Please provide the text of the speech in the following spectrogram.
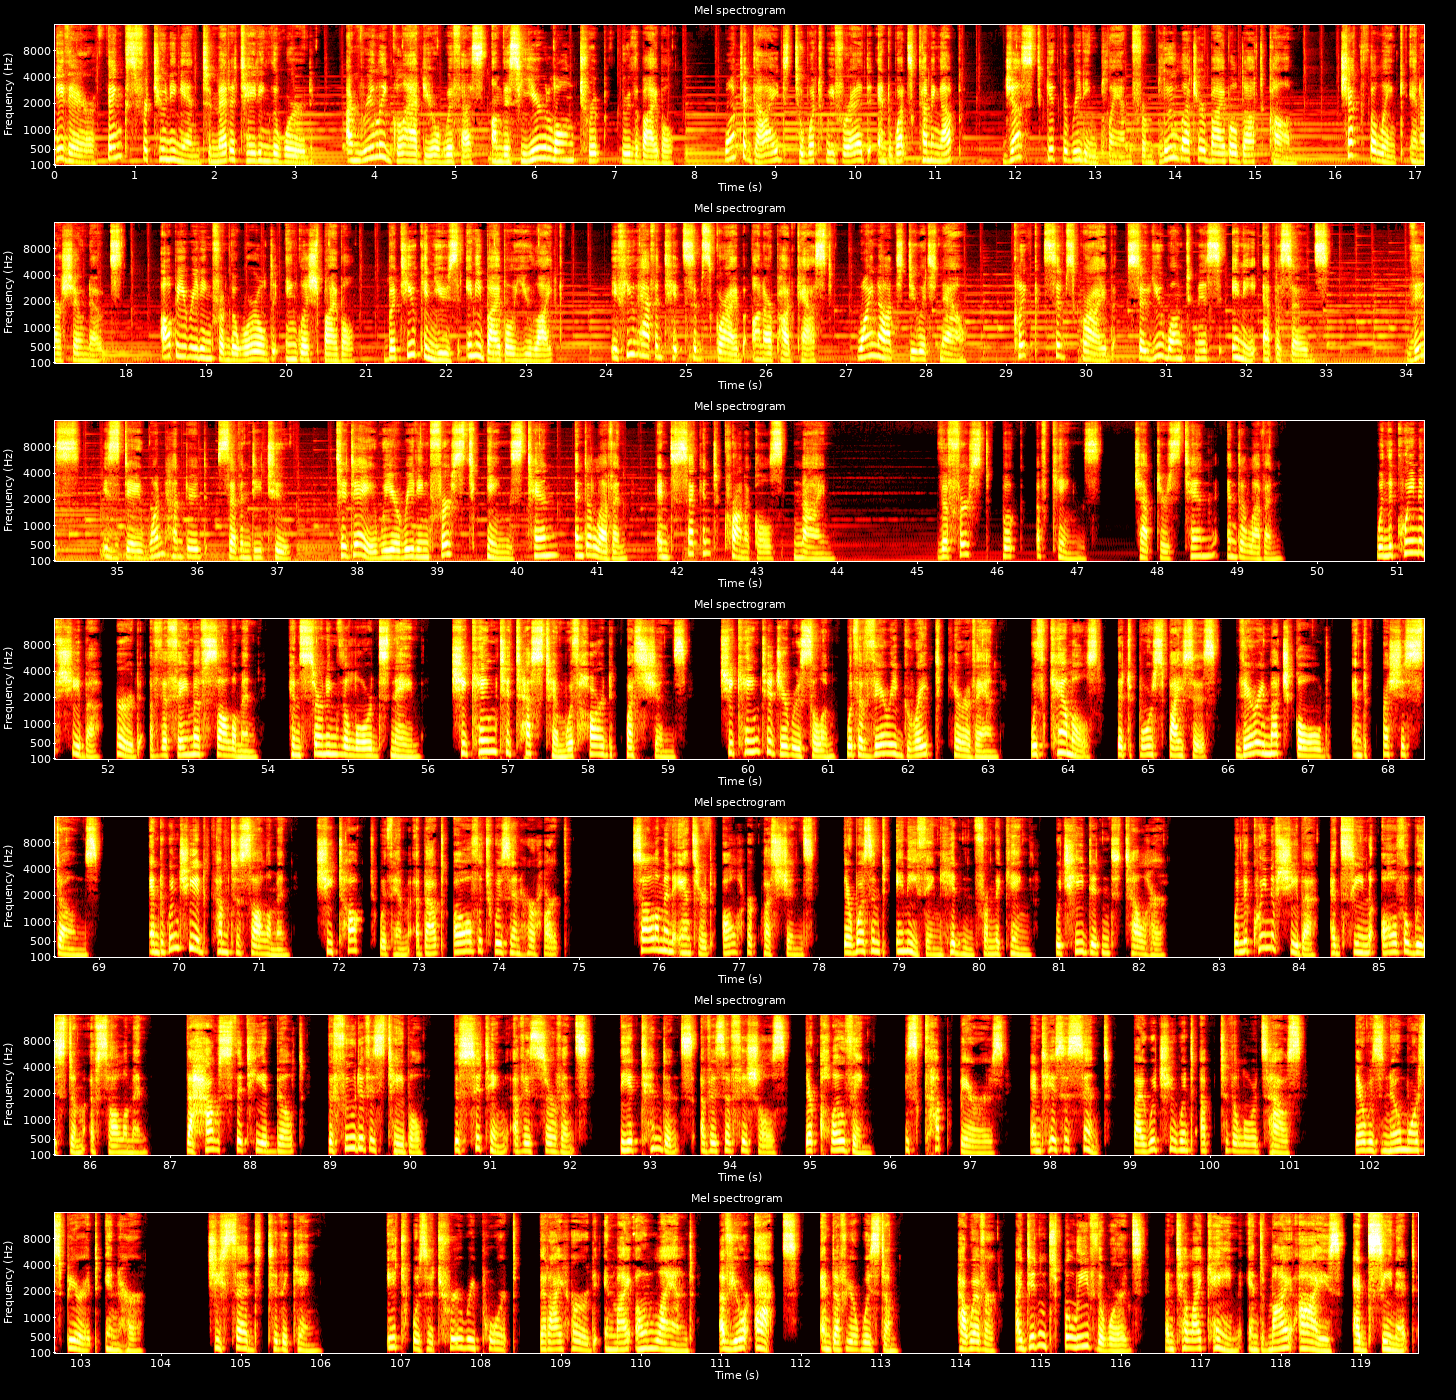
Hey there, thanks for tuning in to Meditating the Word. I'm really glad you're with us on this year long trip through the Bible. Want a guide to what we've read and what's coming up? Just get the reading plan from blueletterbible.com. Check the link in our show notes. I'll be reading from the World English Bible, but you can use any Bible you like. If you haven't hit subscribe on our podcast, why not do it now? Click subscribe so you won't miss any episodes. This is day 172. Today we are reading 1 Kings 10 and 11 and 2 Chronicles 9. The first book of Kings, chapters 10 and 11. When the Queen of Sheba heard of the fame of Solomon concerning the Lord's name, she came to test him with hard questions. She came to Jerusalem with a very great caravan, with camels that bore spices, very much gold, and precious stones. And when she had come to Solomon, she talked with him about all that was in her heart. Solomon answered all her questions. There wasn't anything hidden from the king which he didn't tell her. When the Queen of Sheba had seen all the wisdom of Solomon, the house that he had built, the food of his table, the sitting of his servants, the attendance of his officials, their clothing, his cup bearers, and his ascent by which he went up to the Lord's house, there was no more spirit in her. She said to the king, It was a true report that I heard in my own land of your acts and of your wisdom. However, I didn't believe the words until I came and my eyes had seen it.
